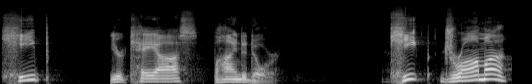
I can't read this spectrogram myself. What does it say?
keep your chaos behind a door. Keep drama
